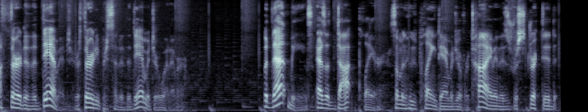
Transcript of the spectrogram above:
a third of the damage, or 30% of the damage, or whatever. But that means, as a dot player, someone who's playing damage over time and is restricted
